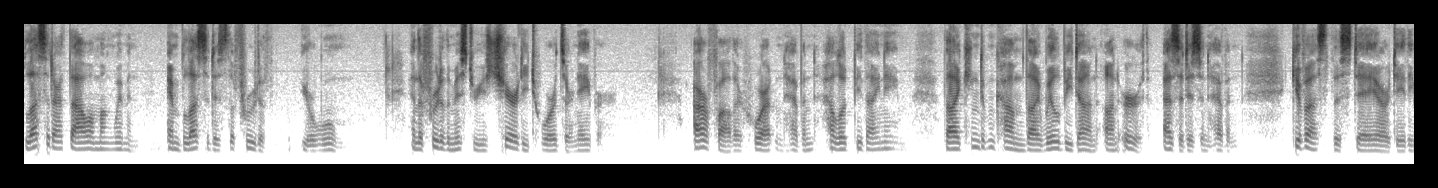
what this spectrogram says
Blessed art thou among women, and blessed is the fruit of your womb and the fruit of the mystery is charity towards our neighbor. Our Father, who art in heaven, hallowed be thy name. Thy kingdom come, thy will be done, on earth as it is in heaven. Give us this day our daily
